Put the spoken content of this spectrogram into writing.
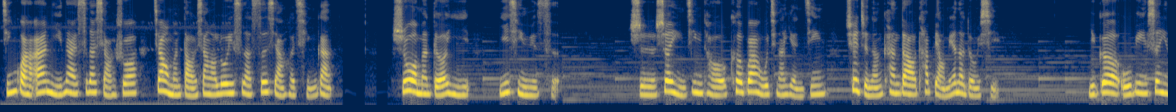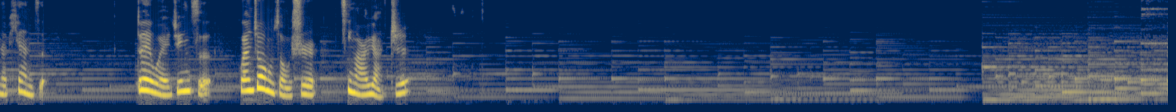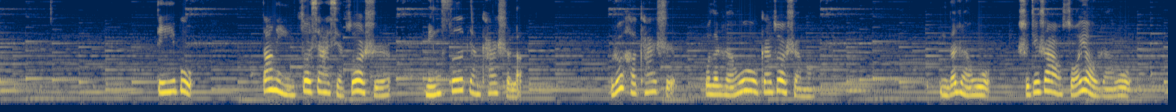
尽管安妮奈斯的小说将我们导向了路易斯的思想和情感，使我们得以移情于此，使摄影镜头客观无情的眼睛却只能看到他表面的东西。一个无病呻吟的骗子，对伪君子，观众总是敬而远之。第一步，当你坐下写作时，冥思便开始了。如何开始？我的人物该做什么？你的人物，实际上所有人物，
